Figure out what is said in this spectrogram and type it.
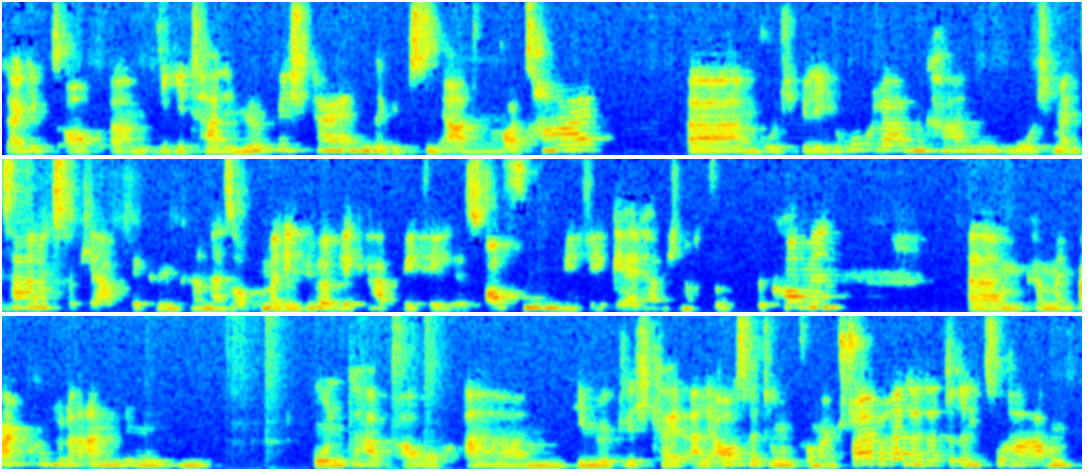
Da gibt es auch ähm, digitale Möglichkeiten, da gibt es eine Art mhm. Portal, ähm, wo ich Belege hochladen kann, wo ich meinen Zahlungsverkehr abwickeln kann, also auch immer den Überblick habe, wie viel ist offen, wie viel Geld habe ich noch zu bekommen, ähm, kann mein Bankkonto da anbinden und habe auch ähm, die Möglichkeit, alle Auswertungen von meinem Steuerberater da drin zu haben.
